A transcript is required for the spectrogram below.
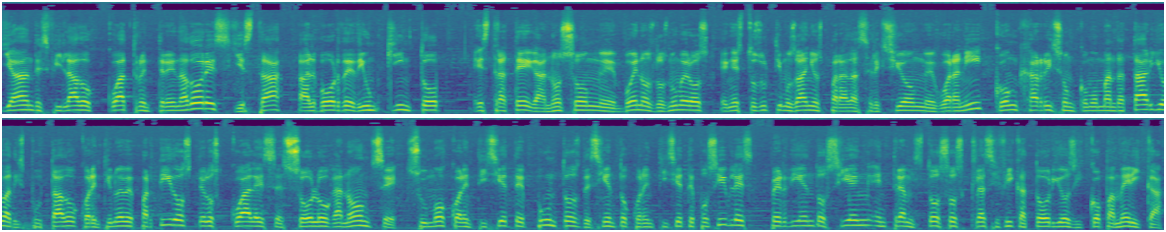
ya han desfilado cuatro entrenadores y está al borde de un quinto estratega. No son eh, buenos los números en estos últimos años para la selección eh, guaraní. Con Harrison como mandatario ha disputado 49 partidos, de los cuales eh, solo ganó 11. Sumó 47 puntos de 147 posibles, perdiendo 100 entre amistosos clasificatorios y Copa América.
